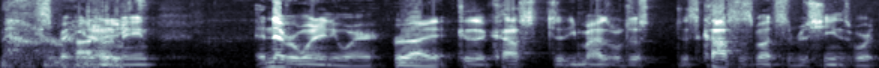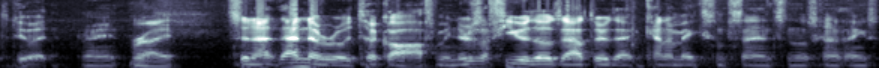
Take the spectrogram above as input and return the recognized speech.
spa- You know what I mean? It never went anywhere Right. because it costs. You might as well just. It's cost as much as the machine's worth to do it, right? Right. So that that never really took off. I mean, there's a few of those out there that kind of make some sense and those kind of things.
